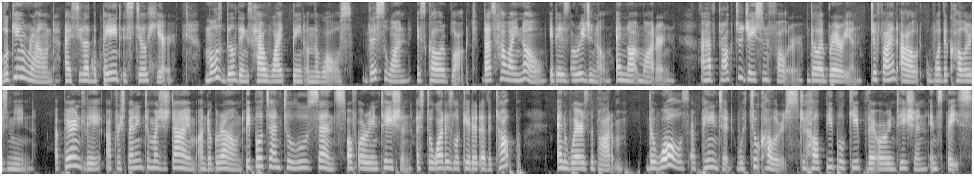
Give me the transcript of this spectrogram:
Looking around, I see that the paint is still here. Most buildings have white paint on the walls. This one is color blocked. That's how I know it is original and not modern. I have talked to Jason Fuller, the librarian, to find out what the colors mean. Apparently, after spending too much time underground, people tend to lose sense of orientation as to what is located at the top and where's the bottom. The walls are painted with two colors to help people keep their orientation in space.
